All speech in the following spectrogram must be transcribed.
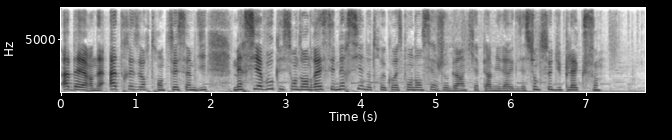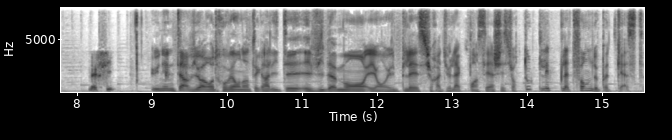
à Berne à 13h30 ce samedi. Merci à vous Christian Dandresse et merci à notre correspondant Serge Aubin qui a permis la réalisation de ce duplex. Merci. Une interview à retrouver en intégralité, évidemment, et en replay sur radiolac.ch et sur toutes les plateformes de podcast.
